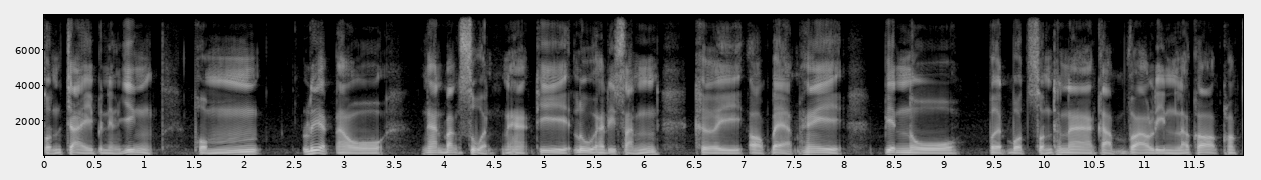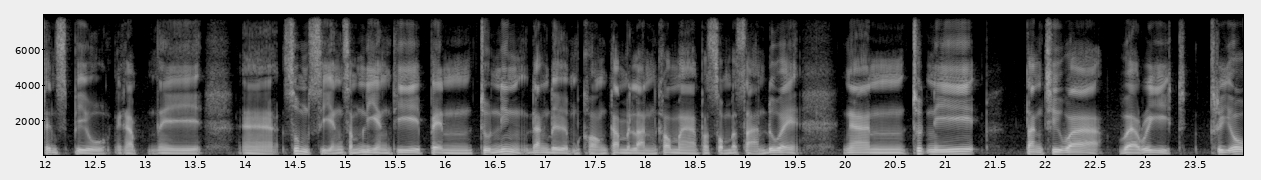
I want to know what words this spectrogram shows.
สนใจเป็นอย่างยิ่ง ผมเลือกเอางานบางส่วนนะฮะที่ลูแฮริสันเคยออกแบบให้เปียโน เปิดบทสนทนากับไวโอลิน แล้วก็ glockenspiel นะครับในซุ้มเสียงสำเนียงที่เป็น tuning ดั้งเดิมของกัมเมลันเข้ามาผสมผสานด้วย งานชุดนี้ตั้งชื่อว่า Varied Trio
